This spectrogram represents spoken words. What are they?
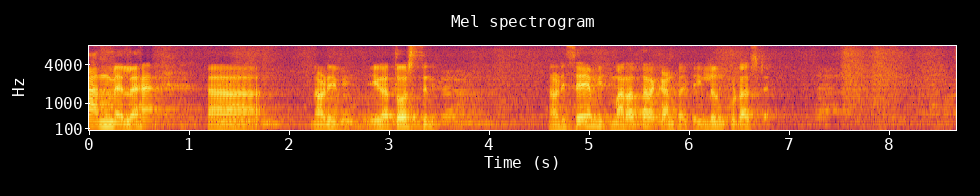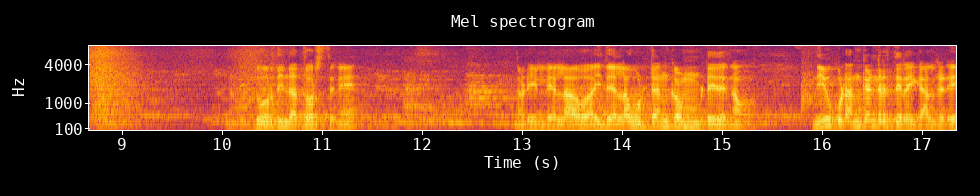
ಅಂದಮೇಲೆ ನೋಡಿ ಇಲ್ಲಿ, ಈಗ ತೋರಿಸ್ತೀನಿ. ನೋಡಿ, ಸೇಮ್ ಇದು ಮರ ಥರ ಕಾಣ್ತೈತೆ ಇಲ್ಲೂ ಕೂಡ ಅಷ್ಟೇ. ನೋಡಿ, ದೂರದಿಂದ ತೋರಿಸ್ತೀನಿ. ನೋಡಿ ಇಲ್ಲೆಲ್ಲ ವ- ಇದೆಲ್ಲ ವುಡ್ ಅನ್ಕೊಂಬಿಟ್ಟಿದ್ದೀವಿ ನಾವು. ನೀವು ಕೂಡ ಅನ್ಕೊಂಡಿರ್ತೀರ ಈಗ ಆಲ್ರೆಡಿ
